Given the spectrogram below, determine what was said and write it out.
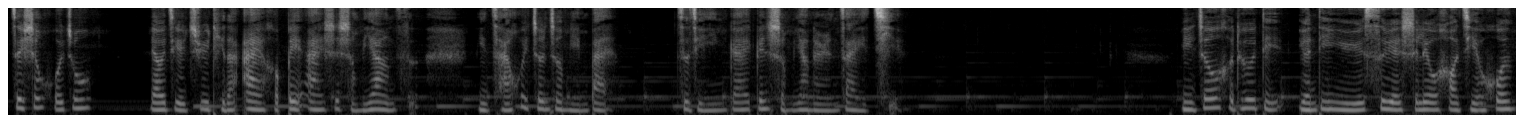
在生活中，了解具体的爱和被爱是什么样子，你才会真正明白自己应该跟什么样的人在一起。米粥和托蒂原定于四月十六号结婚，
